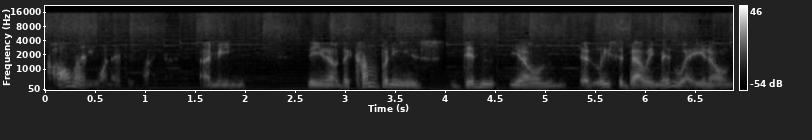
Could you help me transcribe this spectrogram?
call anyone a designer. I mean, you know, the companies didn't, you know, at least at Bally Midway, you know,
